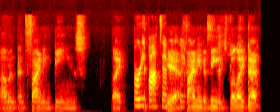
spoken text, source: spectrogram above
um, and, and finding beans, like Bertie Bott's Yeah, finding the beans, but like that.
